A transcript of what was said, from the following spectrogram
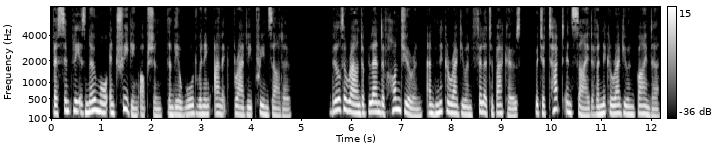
there simply is no more intriguing option than the award winning Alec Bradley Prensado. Built around a blend of Honduran and Nicaraguan filler tobaccos, which are tucked inside of a Nicaraguan binder,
